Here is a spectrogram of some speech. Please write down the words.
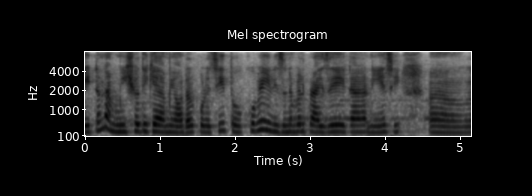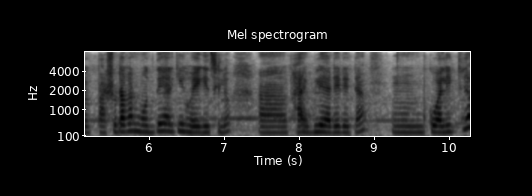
এইটা না মিশো থেকে আমি অর্ডার করেছি। তো খুবই রিজনেবল প্রাইসে এটা নিয়েছি। পাঁচশো টাকার মধ্যে আর কি হয়ে গেছিল। ফাইভ লেয়ারের এটা। কোয়ালিটিটা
